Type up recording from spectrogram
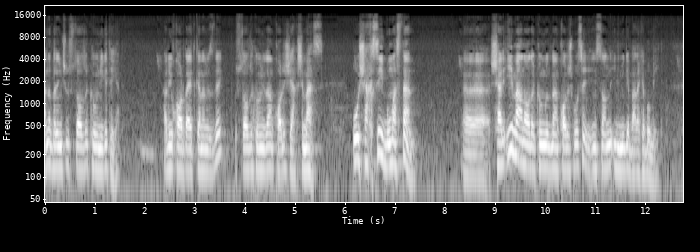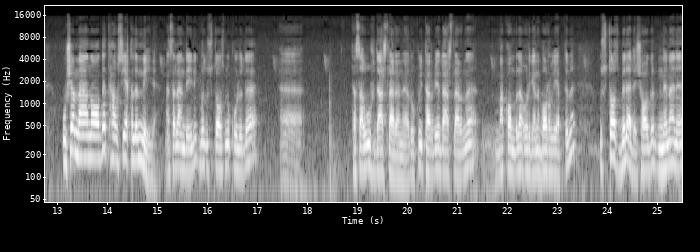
ana birinchi ustozni ko'ngliga tegadi. Hali yuqorida aytganimizdek, ustozni ko'nglidan qolish yaxshi emas. U shaxsiy bo'lmasdan e, shar'iy ma'noda ko'ngildan qolish bo'lsa, insonning ilmiga baraka bo'lmaydi. O'sha ma'noda tavsiya qilinmaydi. Masalan, deylik, bir ustozni qo'lida e, tasavvuf darslarini, ruhiy tarbiya darslarini maqom bilan o'rganib borilyaptimi? Ustoz biladi shogird nimani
